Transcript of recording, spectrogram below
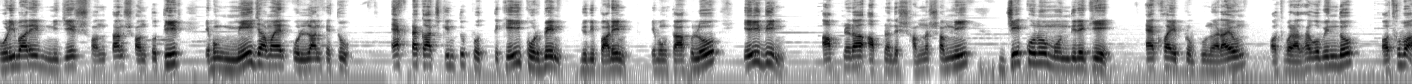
পরিবারের নিজের সন্তান সন্ততির এবং মেয়ে জামাইয়ের কল্যাণ হেতু একটা কাজ কিন্তু প্রত্যেকেই করবেন যদি পারেন এবং তা হলো এই দিন আপনারা আপনাদের সামনাসামনি যে কোনো মন্দিরে গিয়ে এক হয় প্রভু নারায়ণ অথবা রাধা গোবিন্দ অথবা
